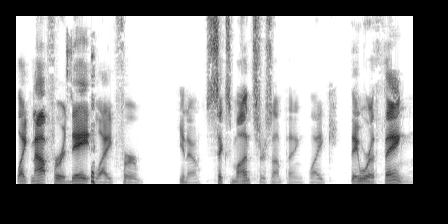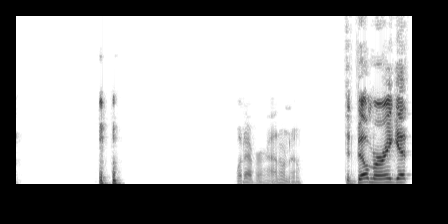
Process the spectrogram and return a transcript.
Like not for a date, like for you know six months or something. Like they were a thing. Whatever. I don't know. Did Bill Murray get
